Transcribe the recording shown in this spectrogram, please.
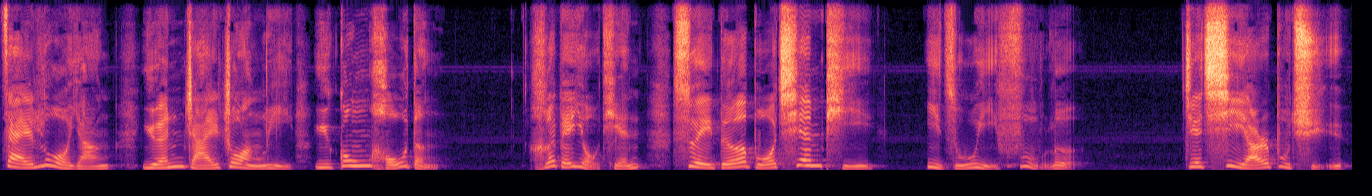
在洛阳，园宅壮丽，与公侯等。河北有田，遂得帛千匹。亦足以富乐，皆弃而不取，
